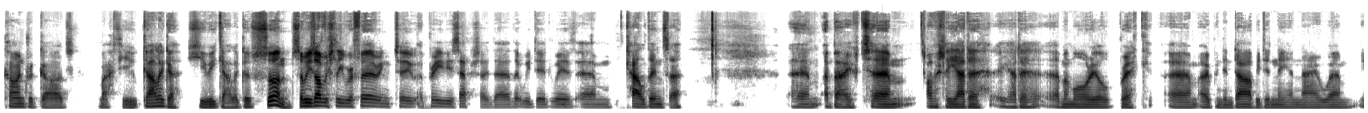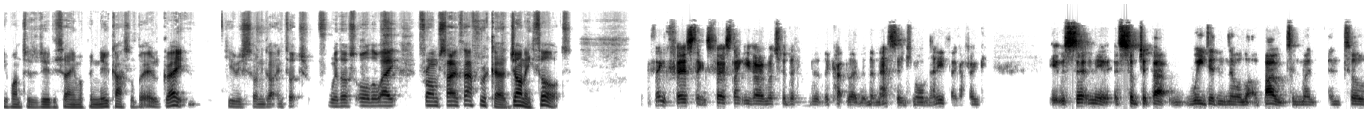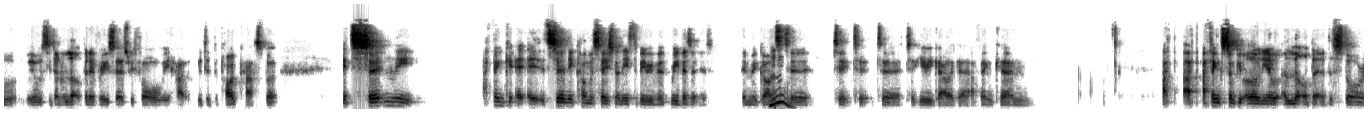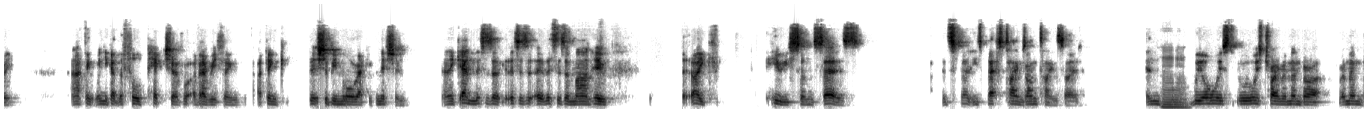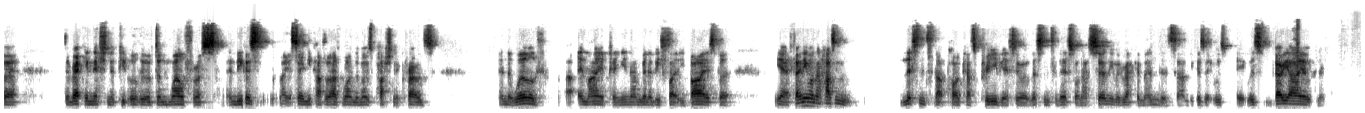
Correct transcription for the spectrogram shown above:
Kind regards, Matthew Gallagher, Hughie Gallagher's son. So he's obviously referring to a previous episode there that we did with um, Cal Dinser um, about um, obviously he had a he had a, a memorial brick um, opened in Derby, didn't he? And now um, he wanted to do the same up in Newcastle. But it was great. Hughie's son got in touch with us all the way from South Africa. Johnny, thoughts? I think first things first. Thank you very much for the the, the, the message more than anything. I think it was certainly a subject that we didn't know a lot about, and went until we obviously done a little bit of research before we had we did the podcast, but it's certainly, I think it, it's certainly a conversation that needs to be re- revisited in regards mm. to, to, to to to Hughie Gallagher. I think um, I, I, I think some people only know a little bit of the story, and I think when you get the full picture of, of everything, I think there should be more recognition. And again, this is a this is a, this is a man who, like Hughie's son says, had spent his best times on Tyneside and mm. we always we always try and remember remember the recognition of people who have done well for us. And because, like I say, Newcastle has one of the most passionate crowds in the world, uh, in my opinion. I'm going to be slightly biased, but yeah, if anyone that hasn't listened to that podcast previous or listened to this one, I certainly would recommend it, Sam, because it was it was very eye opening.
